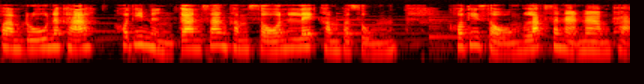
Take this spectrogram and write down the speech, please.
ความรู้นะคะ ข้อที่ 1 การสร้างคำซ้อนและคำผสม ข้อที่ 2 ลักษณะนามค่ะ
